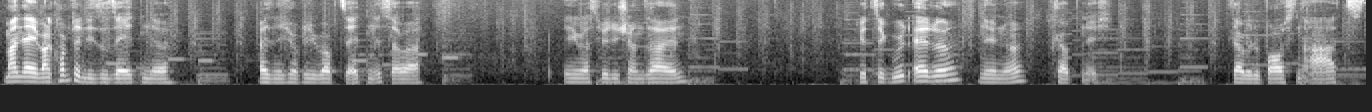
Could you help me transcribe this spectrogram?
Mann, ey, wann kommt denn diese seltene? Weiß nicht, ob die überhaupt selten ist, aber... Irgendwas wird die schon sein. Geht's dir gut, Ede? Nee, ne? Glaub nicht. Ich glaube, du brauchst einen Arzt.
